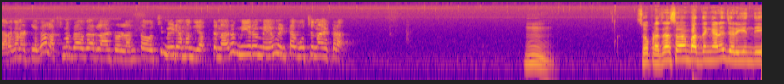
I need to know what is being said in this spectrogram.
జరగనట్లుగా లక్ష్మణరావు గారు లాంటి వాళ్ళంతా వచ్చి మీడియా ముందు చెప్తున్నారు. మీరు మేము ఇంట కూర్చున్నాం ఇక్కడ. సో ప్రజాస్వామ్యబద్ధంగానే జరిగింది.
